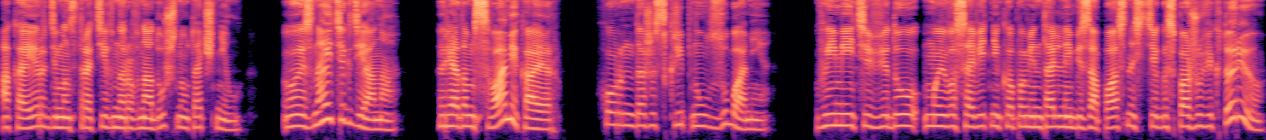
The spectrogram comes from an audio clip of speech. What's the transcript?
а Каэр демонстративно равнодушно уточнил. «Вы знаете, где она? Рядом с вами, Каэр?» Хорн даже скрипнул зубами. «Вы имеете в виду моего советника по ментальной безопасности, госпожу Викторию?»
